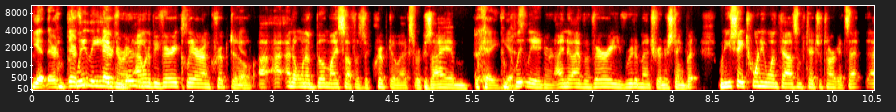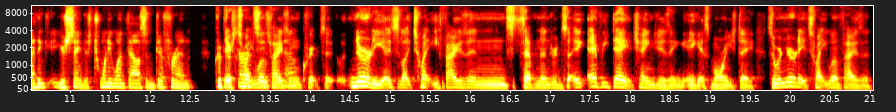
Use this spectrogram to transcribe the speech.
yeah, they're completely there's, ignorant. There's I want to be very clear on crypto. Yeah. I, I, don't want to bill myself as a crypto expert because I am okay, completely yes. ignorant. I know I have a very rudimentary understanding, but when you say 21,000 potential targets, that I think you're saying there's 21,000 different there's 21,000 right crypto. Nerdy is like 20,700. So every day it changes and it gets more each day. So we're nearly at 21,000.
